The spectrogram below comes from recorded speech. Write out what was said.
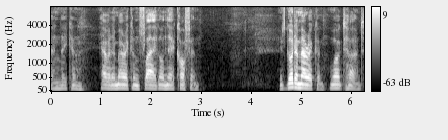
and they can have an American flag on their coffin. He's good American, worked hard.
